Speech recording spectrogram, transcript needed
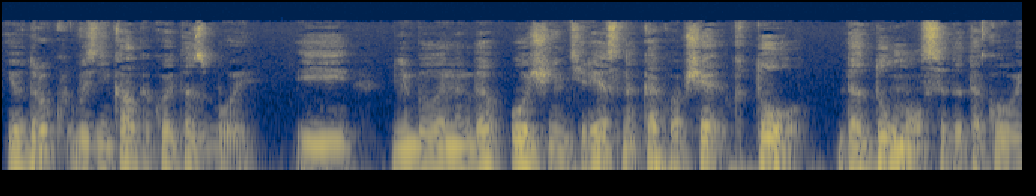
и вдруг возникал какой-то сбой. И мне было иногда очень интересно, как вообще кто додумался до такого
